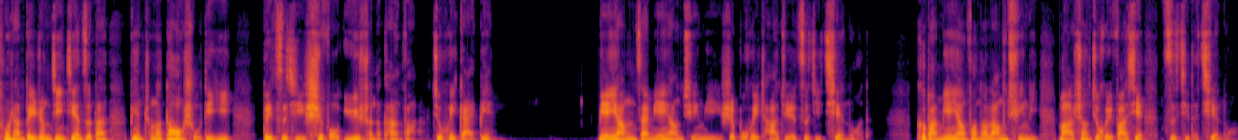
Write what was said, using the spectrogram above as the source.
突然被扔进尖子班，变成了倒数第一，对自己是否愚蠢的看法就会改变。绵羊在绵羊群里是不会察觉自己怯懦的，可把绵羊放到狼群里，马上就会发现自己的怯懦。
